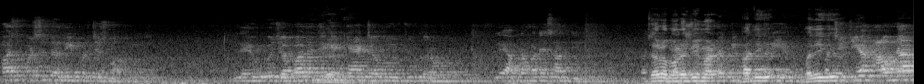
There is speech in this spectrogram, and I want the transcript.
ફર્સ્ટ પર્સન્ટ રીપર્ચેસમાં આપેલું છે. એટલે એવું કોઈ જવા નથી કે ક્યાં જવું શું કરવું. એટલે આપણા માટે શાંતિ. ચલો, મનોજભાઈ માટે કરીએ. પતી ગયું? પછી જે આવનાર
